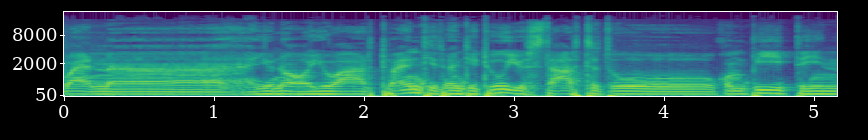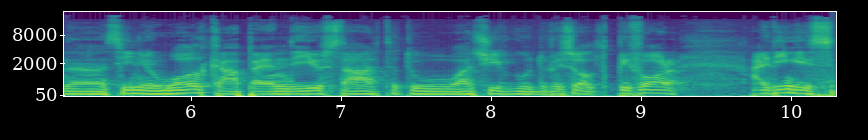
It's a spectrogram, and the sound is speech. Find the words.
when uh, you know you are 20 22 you start to compete in uh, senior world cup and you start to achieve good results before I think it's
